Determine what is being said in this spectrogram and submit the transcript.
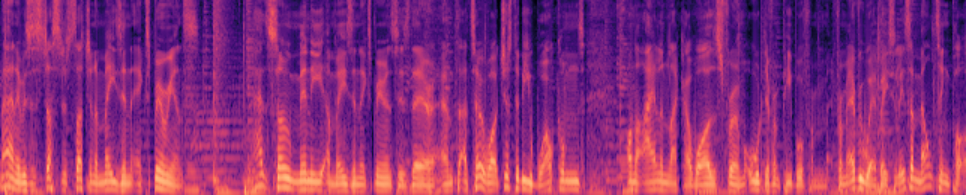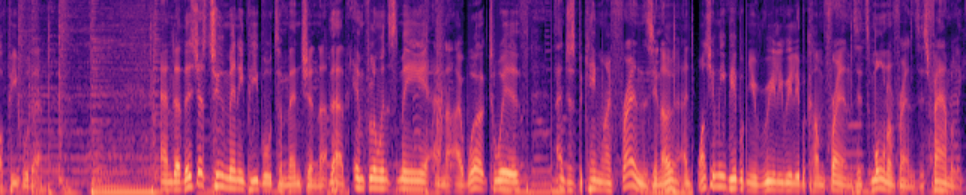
man, it was just, just such an amazing experience. Had so many amazing experiences there, and I tell you what, just to be welcomed on the island like I was from all different people from from everywhere. Basically, it's a melting pot of people there. And uh, there's just too many people to mention that, that influenced me and I worked with and just became my friends, you know. And once you meet people you really, really become friends, it's more than friends, it's family.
